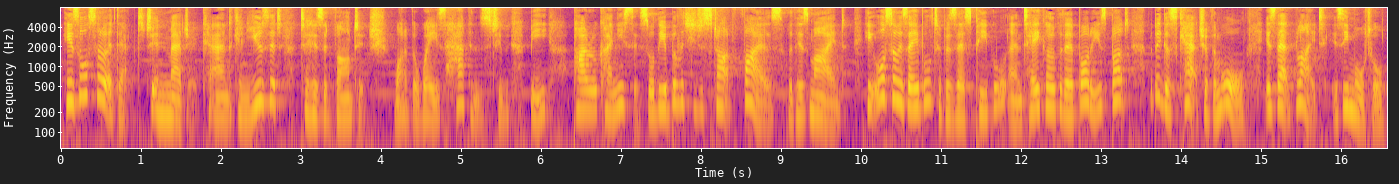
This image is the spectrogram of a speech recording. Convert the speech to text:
He is also adept in magic and can use it to his advantage. One of the ways happens to be pyrokinesis, or the ability to start fires with his mind. He also is able to possess people and take over their bodies, but the biggest catch of them all is that Blight is immortal.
